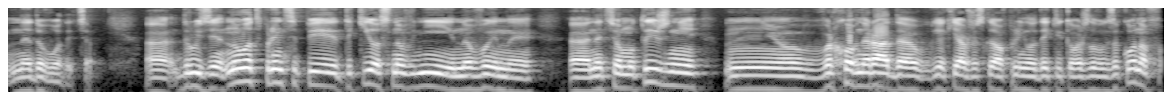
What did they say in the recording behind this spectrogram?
не доводиться. Е, Друзі, ну от, в принципі, такі основні новини на цьому тижні. Верховна Рада, як я вже сказав, прийняла декілька важливих законів,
